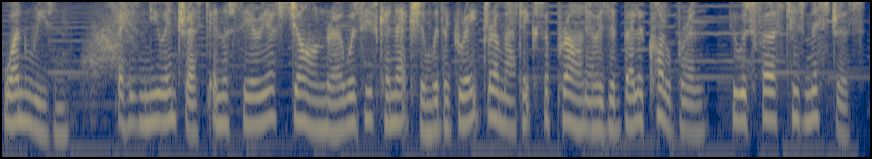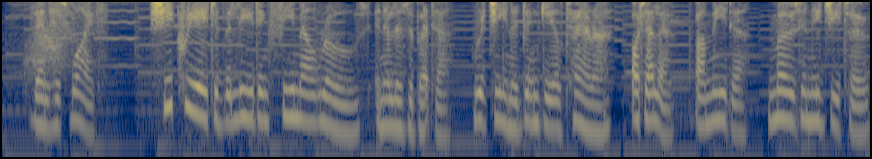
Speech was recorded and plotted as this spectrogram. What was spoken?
One reason for his new interest in the serious genre was his connection with the great dramatic soprano Isabella Colbran, who was first his mistress, then his wife. She created the leading female roles in Elisabetta, Regina d'Inghilterra, Otello, Armida, Mosè in Egitto,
